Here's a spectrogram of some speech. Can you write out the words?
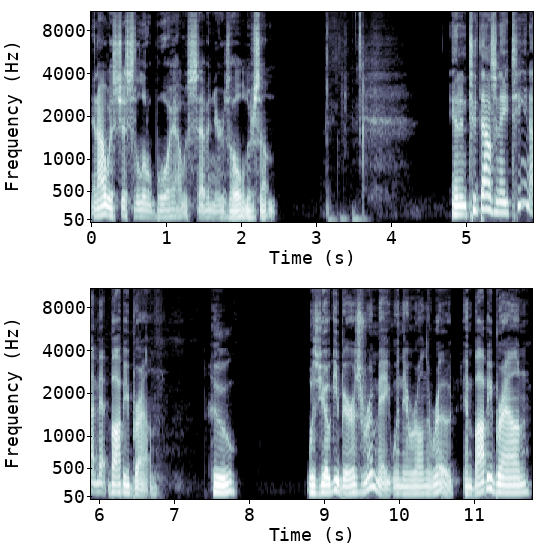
and I was just a little boy. I was seven years old or something. And in 2018, I met Bobby Brown, who was Yogi Berra's roommate when they were on the road. And Bobby Brown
